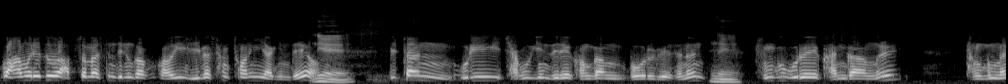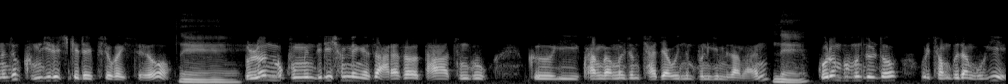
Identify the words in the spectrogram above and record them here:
뭐 아무래도 앞서 말씀드린 것과 거의 일맥상통하는 이야기인데요. 네. 일단 우리 자국인들의 건강 보호를 위해서는 네. 중국으로의 관광을 당분간은 좀 금지를 시켜야 될 필요가 있어요. 네. 물론 뭐 국민들이 현명해서 알아서 다 중국 그 이 관광을 좀 자제하고 있는 분위기입니다만 네. 그런 부분들도 우리 정부 당국이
